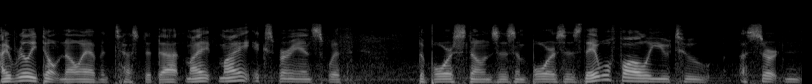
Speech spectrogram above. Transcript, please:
I really don't know. I haven't tested that. My my experience with the boar stones is and boars is they will follow you to a certain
